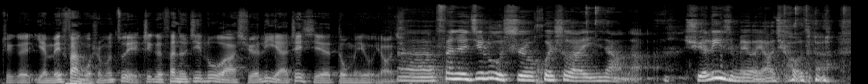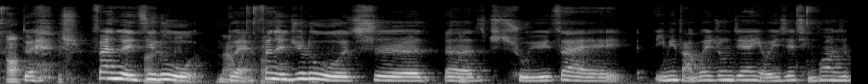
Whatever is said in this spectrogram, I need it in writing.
这个也没犯过什么罪，这个犯罪记录啊、学历啊这些都没有要求。呃，犯罪记录是会受到影响的，学历是没有要求的。哦对，犯罪记录，啊对犯罪记录是呃属于在移民法规中间有一些情况是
